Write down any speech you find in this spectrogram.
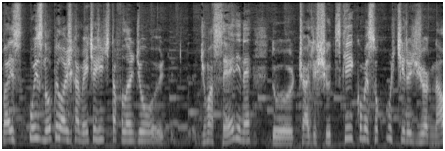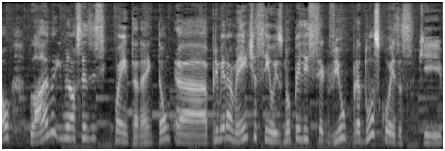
Mas o Snoopy, logicamente, a gente tá falando de um de uma série, né, do Charlie Schultz que começou como tira de jornal lá em 1950, né? Então, uh, primeiramente, assim, o Snoopy ele serviu para duas coisas que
